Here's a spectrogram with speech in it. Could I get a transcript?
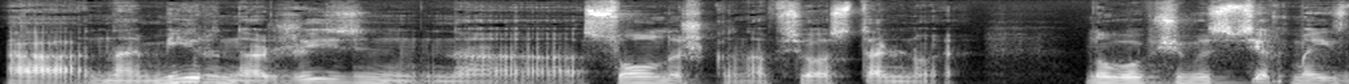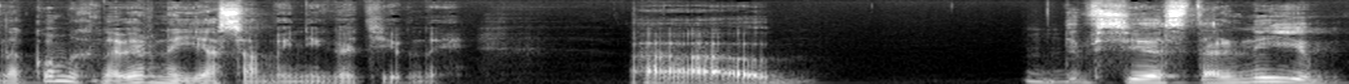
А на мир, на жизнь, на солнышко, на все остальное. Ну, в общем, из всех моих знакомых, наверное, я самый негативный. А все остальные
